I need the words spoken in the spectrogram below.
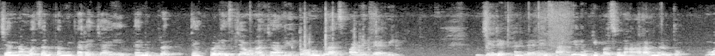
ज्यांना वजन कमी करायचे आहे त्यांनी प्रत्येक वेळेस जेवणाच्या आधी दोन ग्लास पाणी प्यावे जिरे खाल्ल्याने सांधेदुखीपासून आराम मिळतो व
